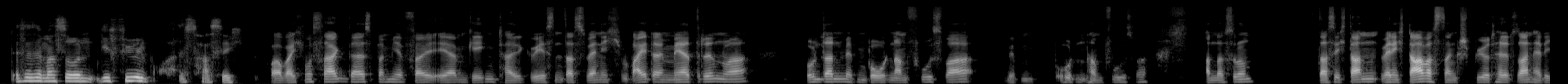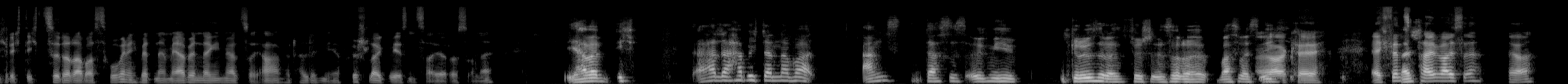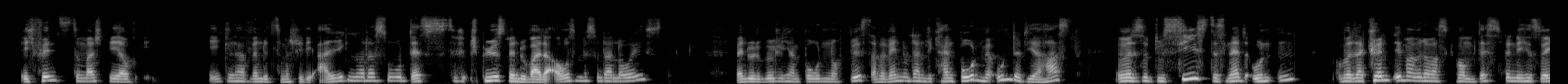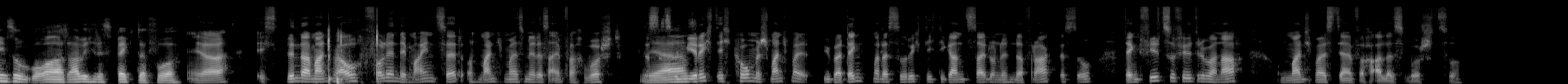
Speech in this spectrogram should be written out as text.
das ist immer so ein Gefühl, boah, das hasse ich. Aber ich muss sagen, da ist bei mir eher im Gegenteil gewesen, dass wenn ich weiter im Meer drin war und dann mit dem Boden am Fuß war, mit dem Boden am Fuß war, andersrum, dass ich dann, wenn ich da was dann gespürt hätte, dann hätte ich richtig zittert. Aber so, wenn ich mitten im Meer bin, denke ich mir halt so, ja, wird halt irgendwie ein Fischler gewesen sein oder so, ne? Ja, aber ich, ja, da habe ich dann aber Angst, dass es irgendwie ein größerer Fisch ist oder was weiß ich. Ja, okay. Ich finde es teilweise, ja, Ich finde es zum Beispiel auch ekelhaft, wenn du zum Beispiel die Algen oder so, das spürst, wenn du weiter außen bist und da läufst. Wenn du wirklich am Boden noch bist, aber wenn du dann keinen Boden mehr unter dir hast, wenn du, so, du siehst es nicht unten, aber da könnte immer wieder was kommen. Das finde ich deswegen so, boah, da habe ich Respekt davor. ja. Ich bin da manchmal auch voll in dem Mindset und manchmal ist mir das einfach wurscht. Das ist Ja. irgendwie richtig komisch. Manchmal überdenkt man das so richtig die ganze Zeit und hinterfragt das so, denkt viel zu viel drüber nach und manchmal ist dir einfach alles wurscht so.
